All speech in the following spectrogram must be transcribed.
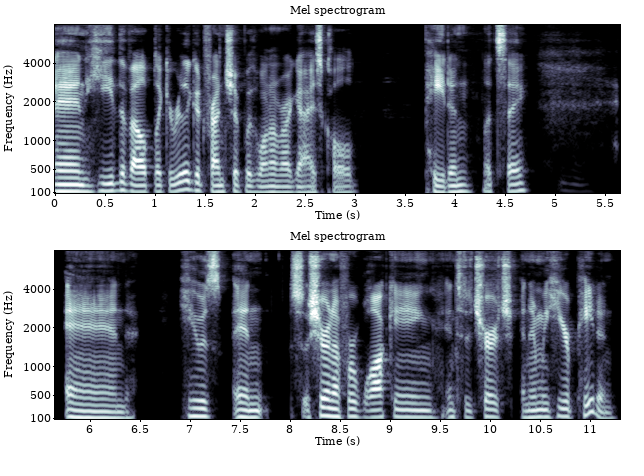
and he developed like a really good friendship with one of our guys called Peyton, let's say. Mm-hmm. And he was, and so sure enough, we're walking into the church, and then we hear Peyton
